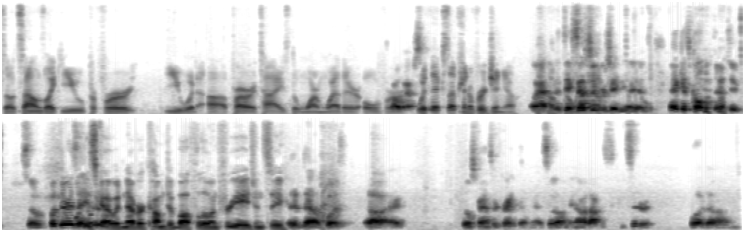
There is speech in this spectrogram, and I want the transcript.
So it sounds like you prefer you would uh, prioritize the warm weather over, oh, with the exception of Virginia. Oh, with the exception of Virginia, it gets cold up there too. So, but there is well, a. This guy would never come to Buffalo in free agency. No, but uh, Bills fans are great though, man. So I mean, I'd obviously consider it. But um,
